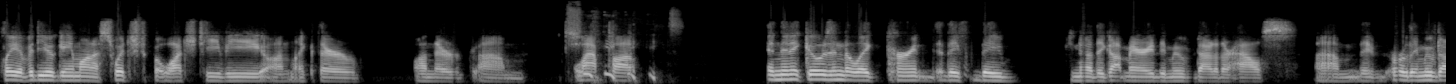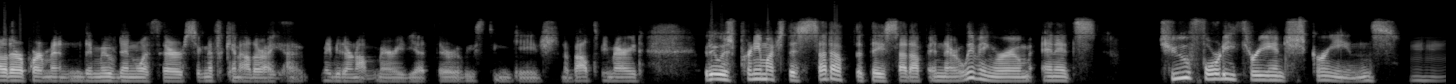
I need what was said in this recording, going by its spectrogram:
play a video game on a Switch but watch TV on like their on their um Laptop. and then it goes into like current they they you know they got married they moved out of their house um they or they moved out of their apartment and they moved in with their significant other I, I maybe they're not married yet they're at least engaged and about to be married but it was pretty much this setup that they set up in their living room and it's two 43 inch screens Mm-hmm.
